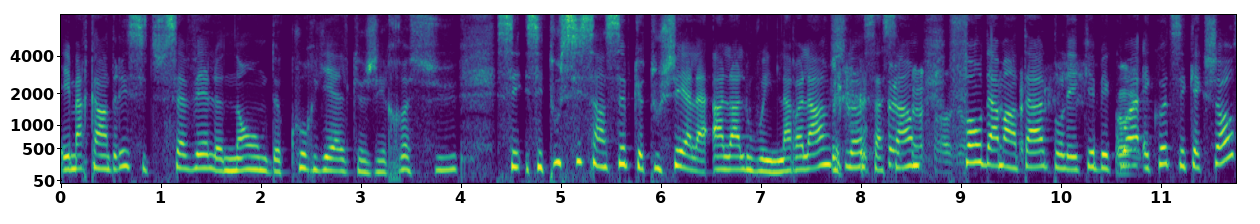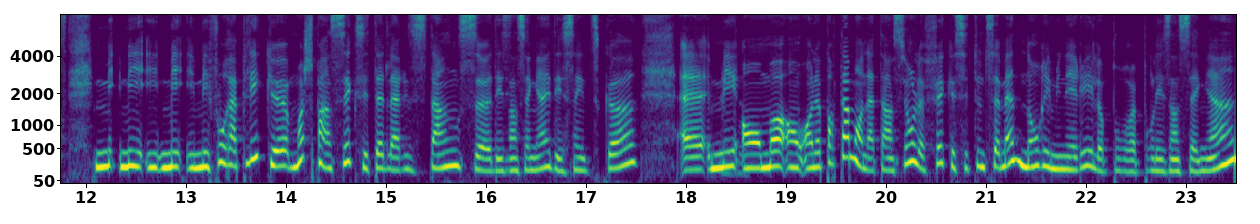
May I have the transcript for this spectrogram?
Et Marc-André, si tu savais le nombre de courriels que j'ai reçus, c'est c'est aussi sensible que touché à la à l'Halloween. La relâche, là, ça semble fondamental pour les Québécois. Ouais. Écoute, c'est quelque chose, mais mais mais mais faut rappeler que moi, je pensais que c'était de la résistance euh, des enseignants et des syndicats, euh, mais on m'a on, on a porté à mon attention le fait que c'est une semaine non rémunérée là pour pour les enseignants.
